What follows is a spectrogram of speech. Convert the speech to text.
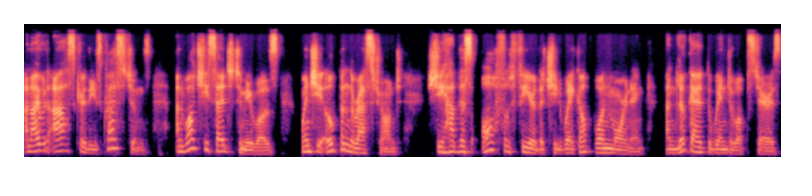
and I would ask her these questions. And what she said to me was, when she opened the restaurant, she had this awful fear that she'd wake up one morning and look out the window upstairs,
